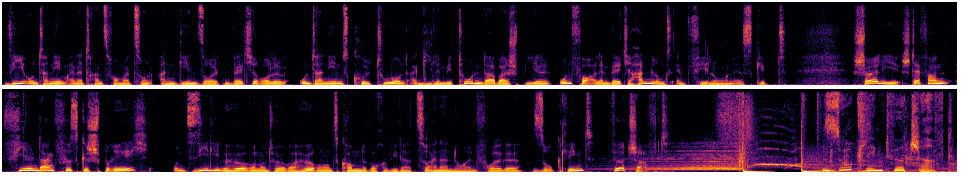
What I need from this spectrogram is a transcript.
Wie Unternehmen eine Transformation angehen sollten, welche Rolle Unternehmenskultur und agile Methoden dabei spielen und vor allem welche Handlungsempfehlungen es gibt. Shirley, Stefan, vielen Dank fürs Gespräch und Sie, liebe Hörerinnen und Hörer, hören uns kommende Woche wieder zu einer neuen Folge So klingt Wirtschaft. So klingt Wirtschaft.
